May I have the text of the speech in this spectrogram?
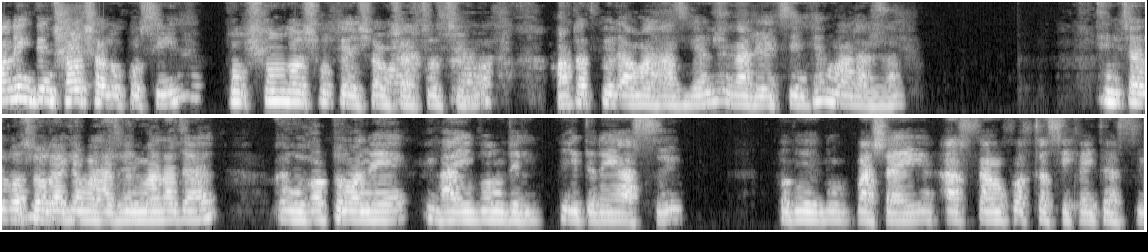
অনেকদিন সংসারও করছি। খুব সুন্দর সুখে সংসার চলছিল হঠাৎ করে আমার হাজবেন্ড গাড়ি অ্যাক্সিডেন্টে মারা যায়। তিন, চার বছর আগে আমার হাজবেন্ড মারা যায়। বর্তমানে ভাই বোনদের ভিতরে আছি। ওদের বাসায় কাজ কাম করতেছি, খাইতেছি।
